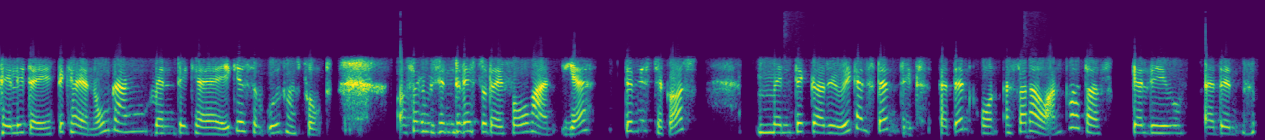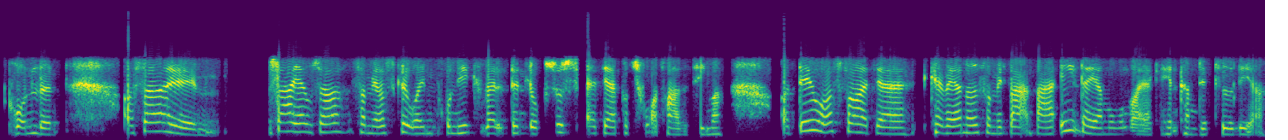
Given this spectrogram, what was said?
helligdage. Det kan jeg nogle gange, men det kan jeg ikke som udgangspunkt. Og så kan man sige, det vidste du da i forvejen. Ja, det vidste jeg godt. Men det gør det jo ikke anstændigt af den grund, at så er der jo andre, der skal leve af den grundløn. Og så, øh, så har jeg jo så, som jeg også skriver i min kronik, valgt den luksus, at jeg er på 32 timer. Og det er jo også for, at jeg kan være noget for mit barn bare en dag om ugen, hvor jeg kan hente ham lidt tidligere.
